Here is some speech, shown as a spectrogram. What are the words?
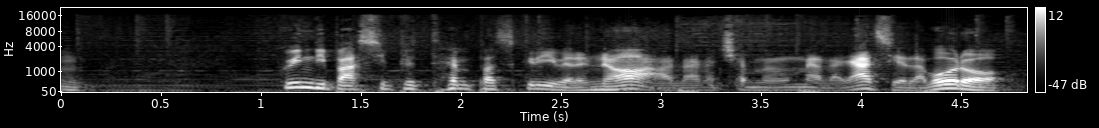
Mm. Quindi passi più tempo a scrivere. No, ma, ma ragazzi, il lavoro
